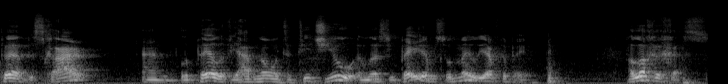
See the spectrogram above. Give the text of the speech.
Peh b'schar and lepel, if you have no one to teach you unless you pay him, so mainly you have to pay him. Halacha ches.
